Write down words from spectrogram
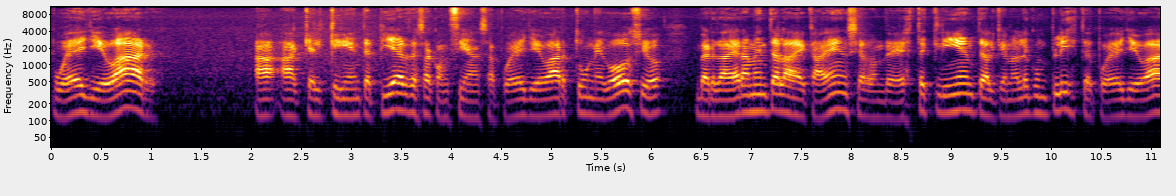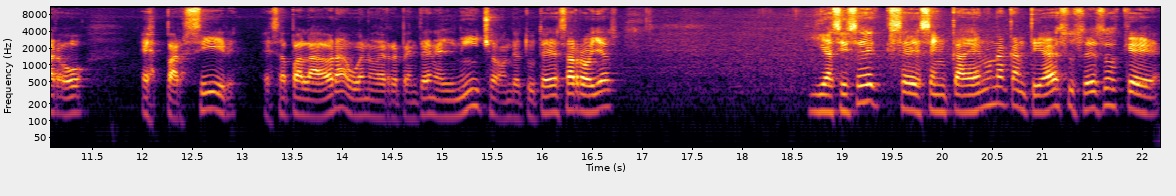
puede llevar a, que el cliente pierda esa confianza, puede llevar tu negocio verdaderamente a la decadencia, donde este cliente al que no le cumpliste puede llevar o esparcir esa palabra, bueno, de repente en el nicho donde tú te desarrollas. Y así se, se desencadena una cantidad de sucesos que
